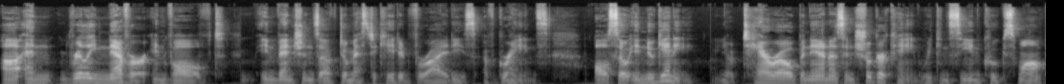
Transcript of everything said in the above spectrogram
uh, and really never involved inventions of domesticated varieties of grains. Also in New Guinea, you know, taro, bananas, and sugarcane we can see in Kuk Swamp.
